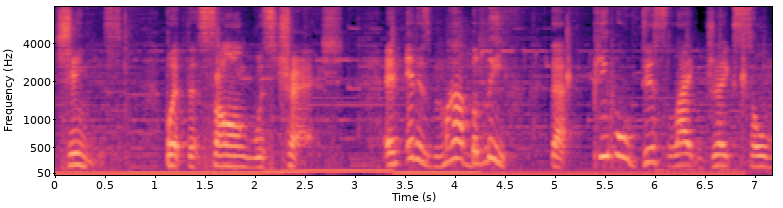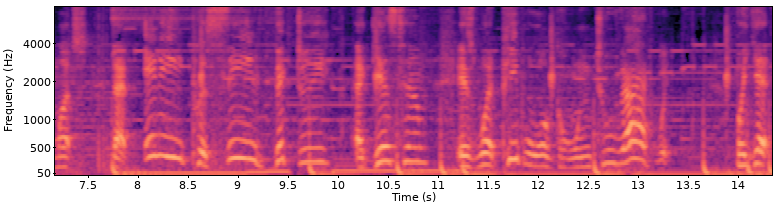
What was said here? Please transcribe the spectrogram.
genius but the song was trash. And it is my belief that people dislike Drake so much that any perceived victory against him is what people are going to ride with. But yet,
